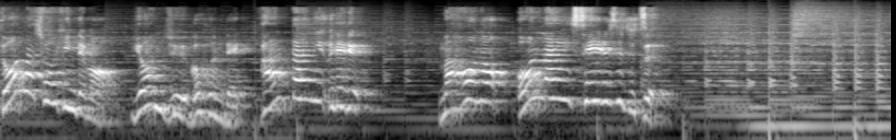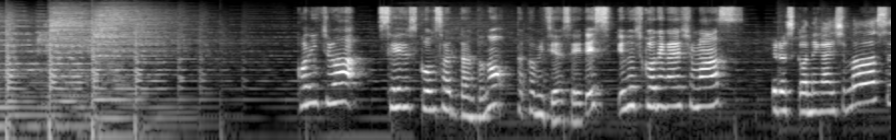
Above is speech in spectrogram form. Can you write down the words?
どんな商品でも45分で簡単に売れる魔法のオンラインセールス術。こんにちは。セールスコンサルタントの高道康生です。よろしくお願いします。よろしくお願いします。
